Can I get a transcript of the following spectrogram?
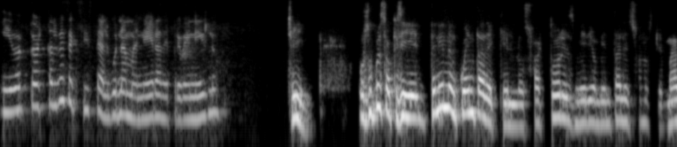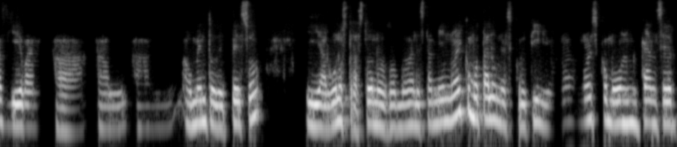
Y doctor, tal vez existe alguna manera de prevenirlo. Sí, por supuesto que sí, teniendo en cuenta de que los factores medioambientales son los que más llevan al, aumento de peso y algunos trastornos hormonales también, no hay como tal un escrutinio, ¿no? no es como un cáncer,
